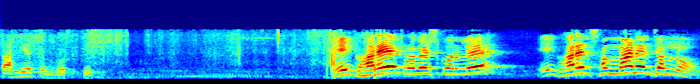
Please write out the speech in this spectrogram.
তাহিয়াতুল মসজিদ। এই ঘরে প্রবেশ করলে এই ঘরের সম্মানের জন্য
